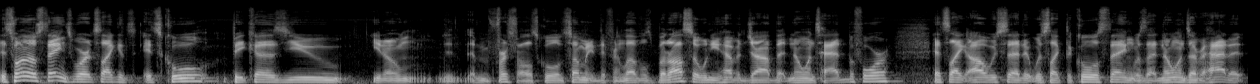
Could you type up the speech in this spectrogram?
it's one of those things where it's like it's it's cool because you you know I mean, first of all it's cool on so many different levels, but also when you have a job that no one's had before, it's like I always said it was like the coolest thing was that no one's ever had it.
